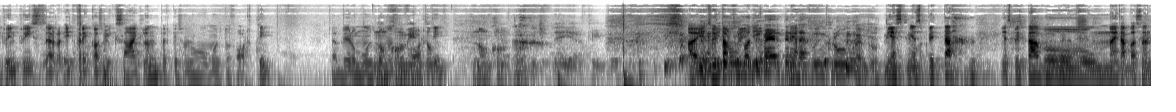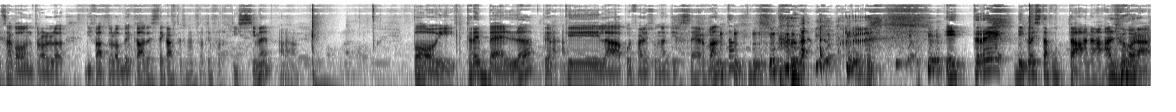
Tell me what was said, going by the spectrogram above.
Twin Twister e 3 Cosmic Cyclone perché sono molto forti. Davvero molto Non molto commento. forti. Non commento. 12 player tribute. Vabbè, mi aspettavo un po' di perdere mi- da Queen Crook è Mi, as- mi aspetta- mi aspettavo un meta abbastanza control, di fatto l'ho beccato e queste carte sono state fortissime. Ah. Poi tre bell perché la puoi fare su una Dear Servant. e tre di questa puttana. Allora,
